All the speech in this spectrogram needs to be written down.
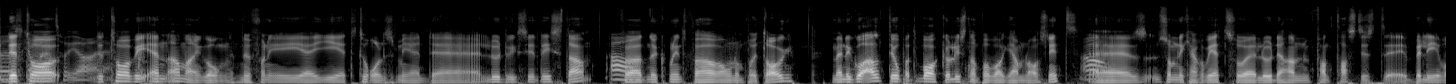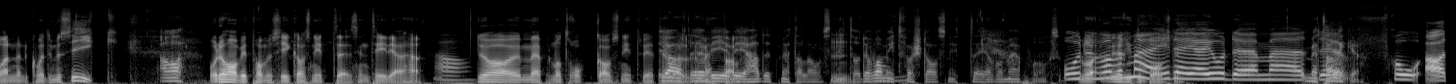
Ja, det, tar, jag, det tar vi en annan gång. Nu får ni eh, ge till tåls med eh, Ludvigs lista. ja. För att nu kommer ni inte få höra honom på ett tag. Men det går alltid att hoppa tillbaka och lyssna på våra gamla avsnitt. Ja. Eh, som ni kanske vet så är Ludde han fantastiskt eh, belivrad när det kommer till musik. Ja, Och det har vi ett par musikavsnitt eh, sen tidigare här. ja. Du har med på något rockavsnitt vet jag ja det, vi, metal. vi hade ett metal-avsnitt Mm. och det var mitt första avsnitt där jag var med på också. Och Det du var- var det väl med i det jag gjorde med... Metallica. eh, Frå, ja,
